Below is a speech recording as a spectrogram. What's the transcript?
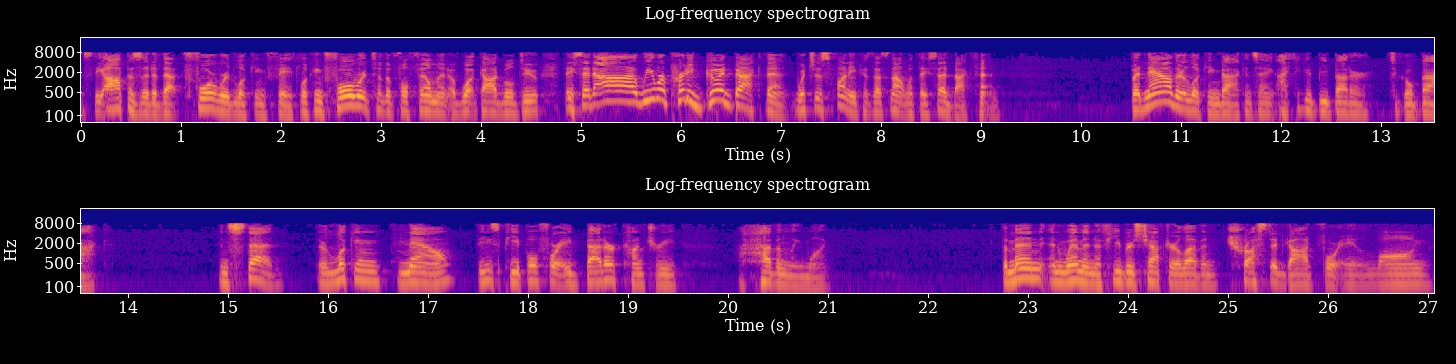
It's the opposite of that forward looking faith, looking forward to the fulfillment of what God will do. They said, ah, we were pretty good back then, which is funny because that's not what they said back then. But now they're looking back and saying, I think it'd be better to go back. Instead, they're looking now, these people, for a better country, a heavenly one. The men and women of Hebrews chapter 11 trusted God for a long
